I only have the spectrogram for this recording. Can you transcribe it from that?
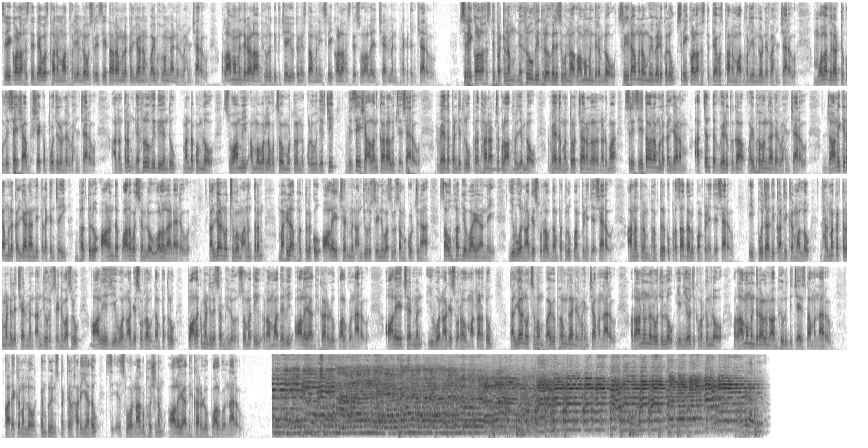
శ్రీకాళహస్తి దేవస్థానం ఆధ్వర్యంలో శ్రీ సీతారాముల కళ్యాణం వైభవంగా నిర్వహించారు. రామమందిరాల అభివృద్ధికి చేయూతనిస్తామని శ్రీకాళహస్తేశ్వరాలయ చైర్మన్ ప్రకటించారు. శ్రీకాళహస్తి పట్టణం నెహ్రూ వీధిలో వెలిసి ఉన్న రామమందిరంలో శ్రీరామనవమి వేడుకలు శ్రీకాళహస్తి దేవస్థానం ఆధ్వర్యంలో నిర్వహించారు. మూల విరాట్టుకు విశేష అభిషేక పూజలు నిర్వహించారు. అనంతరం నెహ్రూ వీధి ఎందు మండపంలో స్వామి అమ్మవార్ల ఉత్సవమూర్తులను కొలువుదీర్చి విశేష అలంకారాలు చేశారు. వేద పండితులు ప్రధాన అర్చకుల ఆధ్వర్యంలో వేద మంత్రోచ్చారణల నడుమ శ్రీ సీతారాముల కళ్యాణం అత్యంత వేడుకగా వైభవంగా నిర్వహించారు. జానకిరాముల కళ్యాణాన్ని తిలకించి భక్తులు ఆనంద పారవశ్యంలో ఓలలాడారు కళ్యాణోత్సవం అనంతరం మహిళా భక్తులకు ఆలయ చైర్మన్ అంజూరు శ్రీనివాసులు సమకూర్చిన సౌభాగ్య వాయనాన్ని ఈవో నాగేశ్వరరావు దంపతులు పంపిణీ చేశారు. అనంతరం భక్తులకు ప్రసాదాలు పంపిణీ చేశారు. ఈ పూజాది కార్యక్రమాల్లో ధర్మకర్తల మండలి చైర్మన్ అంజూరు శ్రీనివాసులు ఆలయ ఈవో నాగేశ్వరరావు దంపతులు పాలక మండలి సభ్యులు సుమతి రమాదేవి ఆలయ అధికారులు పాల్గొన్నారు. ఆలయ చైర్మన్ ఈవో నాగేశ్వరరావు మాట్లాడుతూ కళ్యాణోత్సవం వైభవంగా నిర్వహించామన్నారు. రానున్న రోజుల్లో ఈ నియోజకవర్గంలో రామమందిరాలను అభివృద్ధి చేస్తామన్నారు. కార్యక్రమంలో temple inspector Hari Yadav CSO Nagabhushanam ఆలయ అధికారులు పాల్గొన్నారు.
